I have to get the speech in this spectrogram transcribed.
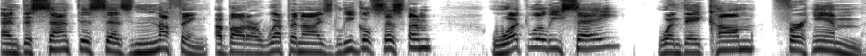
And DeSantis says nothing about our weaponized legal system. What will he say when they come for him?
